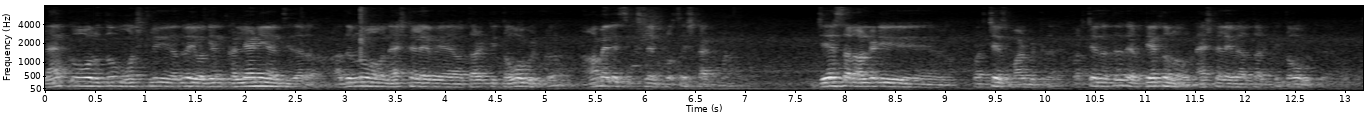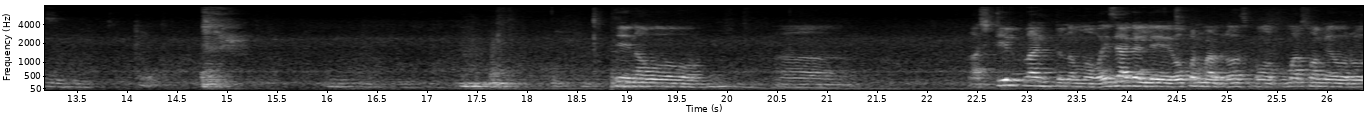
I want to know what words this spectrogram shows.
ಲ್ಯಾಂಕ್ ಓವರ್ದು ಮೋಸ್ಟ್ಲಿ ಅಂದರೆ ಇವಾಗ ಏನು ಕಲ್ಯಾಣಿ ಅಂತಿದ್ದಾರೆ ಅದನ್ನು ನ್ಯಾಷನಲ್ ಹೈವೇ ಅಥಾರಿಟಿ ತೊಗೊಬಿಟ್ಟು ಆಮೇಲೆ ಸಿಕ್ಸ್ ಲೈನ್ ಪ್ರೋಸೆಸ್ ಸ್ಟಾರ್ಟ್ ಮಾಡಿ J S R already purchase ಮಾಡಿಬಿಟ್ಟಿದ್ದಾರೆ ಪರ್ಚೇಸ್ ಅಂದರೆ taken over national highway authority ತೊಗೊಬಿಟ್ಟಿದ್ದಾರೆ ನಾವು ಸ್ಟೀಲ್ ಪ್ಲಾಂಟ್ ನಮ್ಮ ವೈಜಾಗಲ್ಲಿ ಓಪನ್ ಮಾಡಿದ್ರು. ಕುಮಾರಸ್ವಾಮಿ ಅವರು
